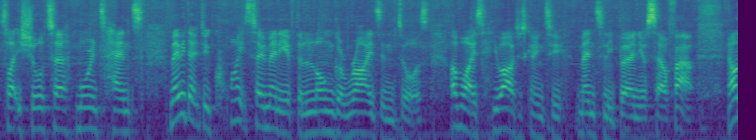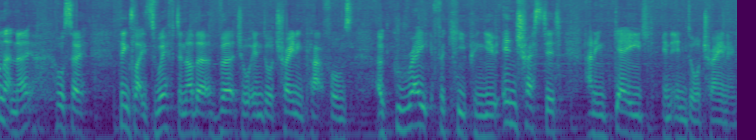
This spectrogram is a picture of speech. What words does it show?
slightly shorter, more intense. Maybe don't do quite so many of the longer rides indoors. Otherwise, you are just going to mentally burn yourself out. Now, on that note, also things like Zwift and other virtual indoor training platforms are great for keeping you interested and engaged in indoor training.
